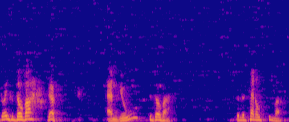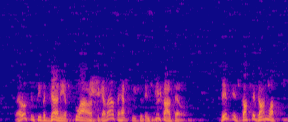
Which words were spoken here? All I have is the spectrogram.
going to Dover? Yes. And you? To Dover. The Channel steamer. Well, since we've a journey of two hours together, perhaps we should introduce ourselves. This is Dr. John Watson.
